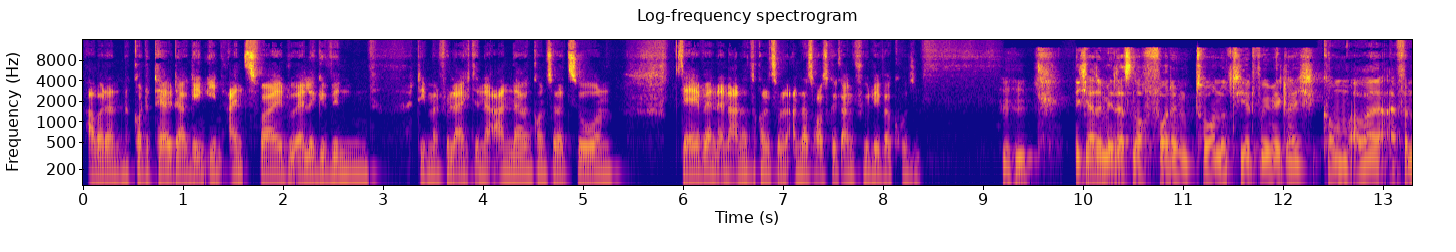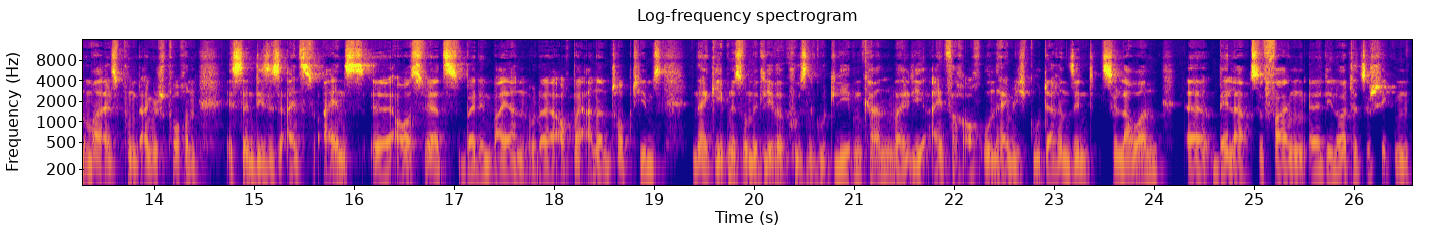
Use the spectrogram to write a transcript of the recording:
Aber dann konnte Tell da gegen ihn ein, zwei Duelle gewinnen, die man vielleicht in einer anderen Konstellation, der wären in einer anderen Konstellation anders ausgegangen für Leverkusen. Mhm. Ich hatte mir das noch vor dem Tor notiert, wo wir gleich kommen, aber einfach nur mal als Punkt angesprochen, ist denn dieses 1 zu 1 äh, auswärts bei den Bayern oder auch bei anderen Top-Teams ein Ergebnis, womit Leverkusen gut leben kann, weil die einfach auch unheimlich gut darin sind, zu lauern, äh, Bälle abzufangen, äh, die Leute zu schicken.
